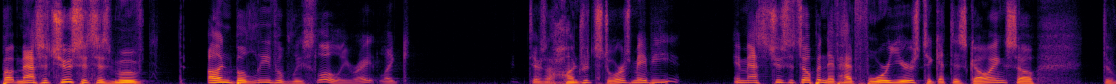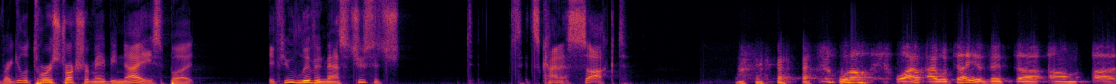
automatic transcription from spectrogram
but Massachusetts has moved unbelievably slowly, right? Like there's a hundred stores maybe in Massachusetts open. They've had four years to get this going, so the regulatory structure may be nice, but if you live in Massachusetts, it's, it's kind of sucked. well, well, I, I, will tell you that uh, um, uh,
